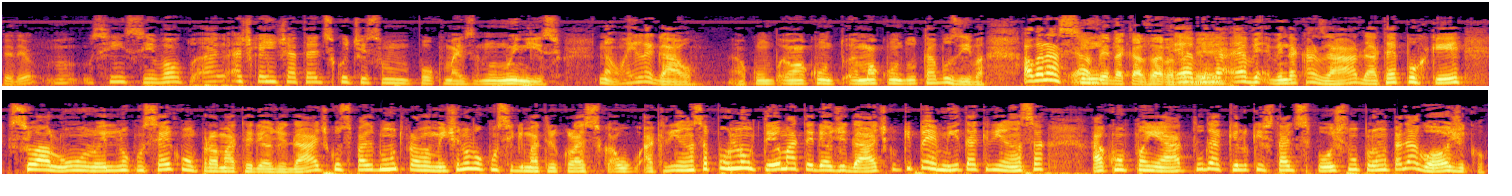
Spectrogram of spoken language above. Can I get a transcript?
Entendeu? Sim, sim. Volto. Acho que a gente até discutiu isso um pouco mais no, no início. Não, é ilegal. É uma, é uma conduta abusiva. Agora sim. É a venda casada é também? A venda, é a venda casada, até porque se o aluno ele não consegue comprar material didático, os pais muito provavelmente não vão conseguir matricular a criança por não ter o material didático que permita a criança acompanhar tudo aquilo que está disposto no plano pedagógico.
